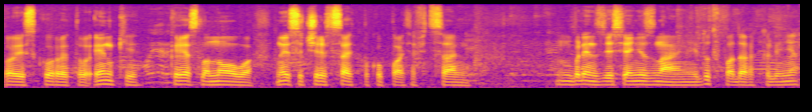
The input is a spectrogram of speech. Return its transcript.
Ой, из Скора этого Энки, кресла нового. Но если через сайт покупать официально. Ну, блин, здесь я не знаю, они идут в подарок или нет.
